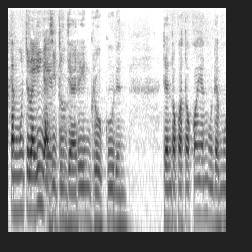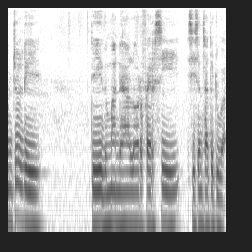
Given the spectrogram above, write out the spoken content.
akan muncul lagi nggak sih gitu. Dinjarin, Grogu dan dan tokoh-tokoh yang udah muncul di di The Mandalore versi season 1 2?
